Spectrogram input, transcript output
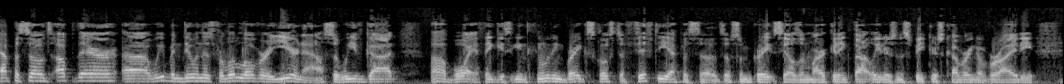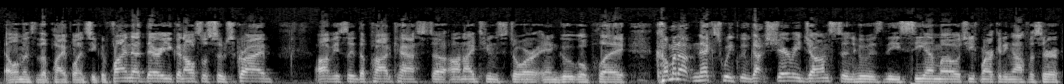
episodes up there. Uh, we've been doing this for a little over a year now, so we've got oh boy, I think it's including breaks, close to 50 episodes of some great sales and marketing thought leaders and speakers covering a variety elements of the pipeline. So you can find that there. You can also subscribe obviously the podcast uh, on iTunes Store and Google Play. Coming up next week, we've got Sherry Johnston, who is the CMO, Chief Marketing Officer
